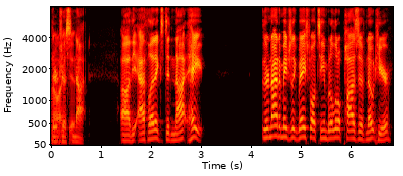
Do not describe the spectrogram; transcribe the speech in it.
Oh, They're like just not. Uh, the Athletics did not. Hey, they're not a major league baseball team, but a little positive note here.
